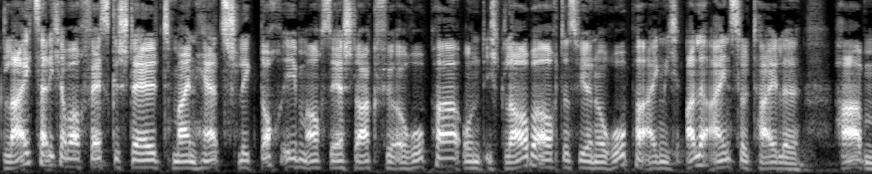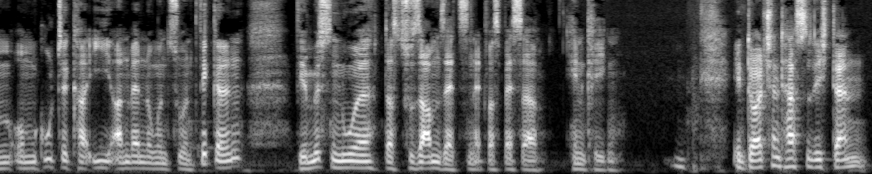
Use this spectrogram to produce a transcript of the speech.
gleichzeitig aber auch festgestellt, mein Herz schlägt doch eben auch sehr stark für Europa und ich glaube auch, dass wir in Europa eigentlich alle Einzelteile haben, um gute KI-Anwendungen zu entwickeln. Wir müssen nur das Zusammensetzen etwas besser hinkriegen. In Deutschland hast du dich dann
